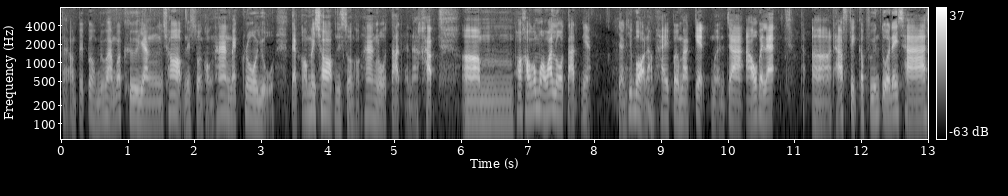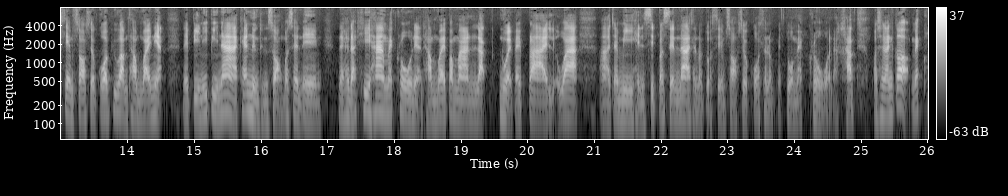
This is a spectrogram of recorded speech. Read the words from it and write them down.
แต่อัน paper ของพี่วามก็คือยังชอบในส่วนของห้างแมคโครอยู่ แต่ก็ไม่ชอบในส่วนของห้างโลตัสนะครับเพราะเขาก็มองว่าโลตัสเนี่ย อย่างที่บอกนะครับไฮเปอร์มาร์เก็ตเหมือนจะเอาไปแล้วtraffic ก็ฟื้นตัวได้ช้า same store sale growth พี่วามทำไว้เนี่ยในปีนี้ปีหน้าแค่ 1-2%เอง ในขณะที่ห้างแมคโครเนี่ยทำไว้ประมาณหลักหน่วยปลายๆหรือว่าอาจจะมีเห็น 10%ได้สำหรับตัว same store sale growth สำหรับตัวแมคโครนะครับเพราะฉะนั้นก็แมคโคร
